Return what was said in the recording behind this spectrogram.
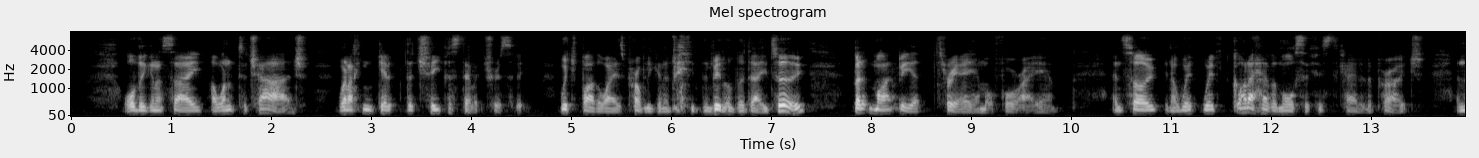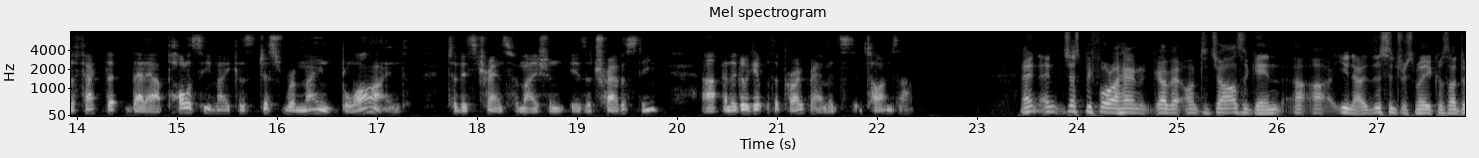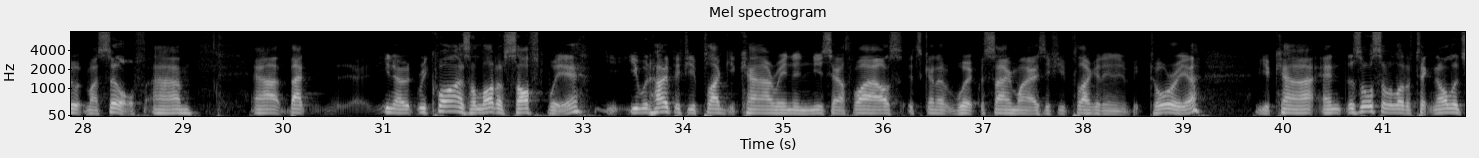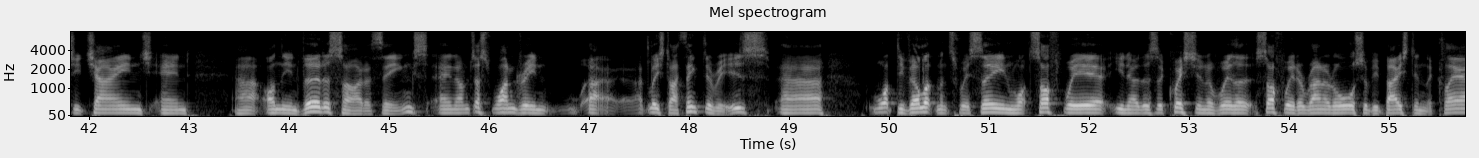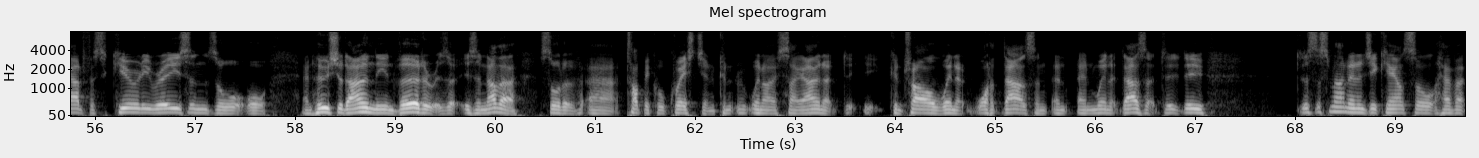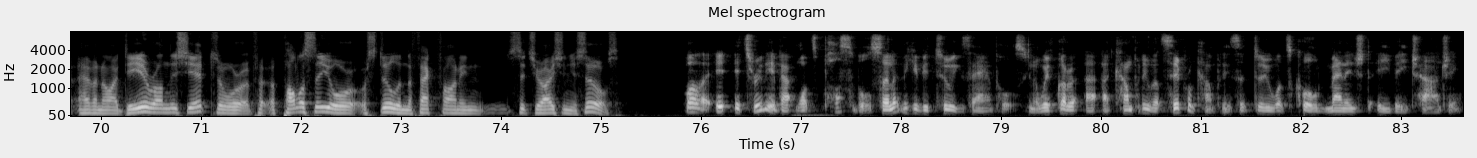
Or they're going to say, I want it to charge when I can get the cheapest electricity, which, by the way, is probably going to be in the middle of the day too, but it might be at 3 a.m. or 4 a.m. And so, you know, we've, we've got to have a more sophisticated approach. And the fact that, that our policymakers just remain blind to this transformation is a travesty, uh, and they've got to get with the program. It's time's up. And, and just before I hand go back on to Giles again, uh, uh, you know, this interests me because I do it myself. Um, uh, but you know, it requires a lot of software. You, you, would hope if you plug your car in in New South Wales, it's going to work the same way as if you plug it in in Victoria, your car. And there's also a lot of technology change and uh, on the inverter side of things. And I'm just wondering, uh, at least I think there is, uh, what developments we're seeing, what software, you know, there's a question of whether software to run it all should be based in the cloud for security reasons or, or and who should own the inverter is, a, is another sort of uh, topical question. Con- when I say own it, control when it, what it does and, and, and when it does it. Do, do does the Smart Energy Council have a, have an idea on this yet, or a, a policy, or, or, still in the fact finding situation yourselves? Well, it, it's really about what's possible. So let me give you two examples. You know, we've got a, a company, we've got several companies that do what's called managed EV charging,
